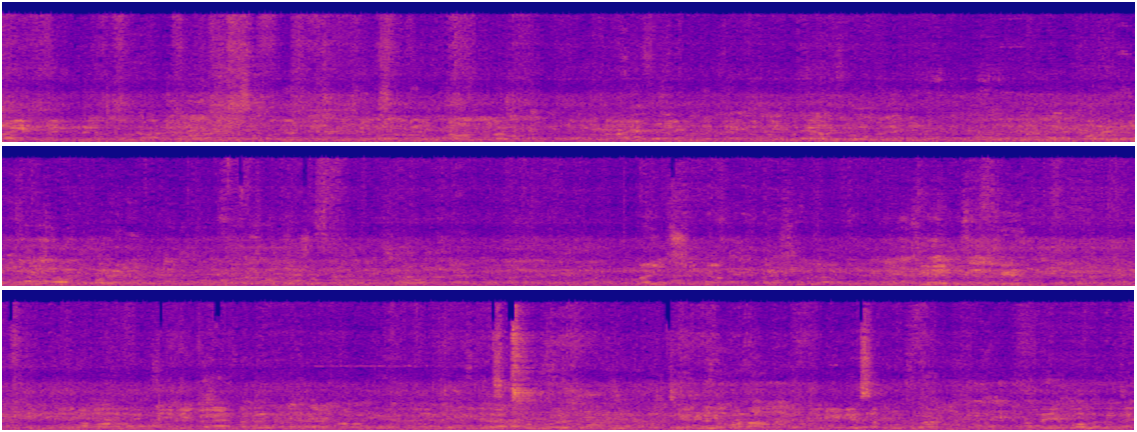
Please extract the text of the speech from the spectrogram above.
ലൈഫ് ടൈമിൽ സപ്പോർട്ട് ചെറിയ പടമാണ് മീഡിയ സപ്പോർട്ട് വേണം. അതേപോലെ തന്നെ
